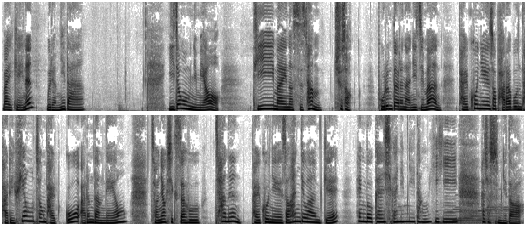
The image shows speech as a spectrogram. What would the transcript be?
마이케이는 무료입니다. 이정옥 님이요. D-3 추석. 보름달은 아니지만 발코니에서 바라본 달이 휘영청 밝고 아름답네요. 저녁 식사 후 차는 발코니에서 한디와 함께 행복한 시간입니다. 히히 하셨습니다.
